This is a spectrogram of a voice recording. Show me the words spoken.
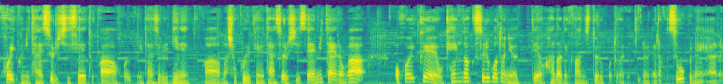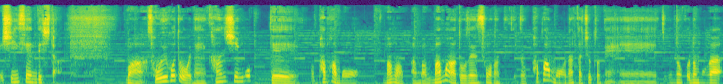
保育に対する姿勢とか、保育に対する理念とか、まあ、職育に対する姿勢みたいのが、保育園を見学することによって肌で感じ取ることができるので、なんかすごくね、あの新鮮でした。まあ、そういうことをね、関心持って、パパも、ママ、まあ、ママは当然そうなんだけど、パパもなんかちょっとね、えー、自分の子供が、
